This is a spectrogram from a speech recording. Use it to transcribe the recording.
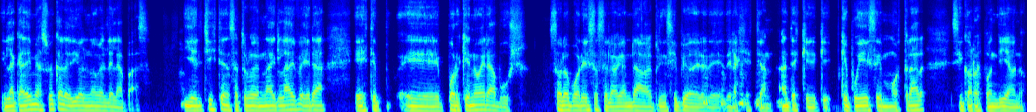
la Academia Sueca le dio el Nobel de la Paz. Y el chiste en Saturday Night Live era este, eh, porque no era Bush. Solo por eso se lo habían dado al principio de, la gestión, antes que, que pudiese mostrar si correspondía o no.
